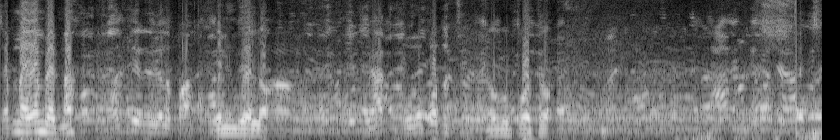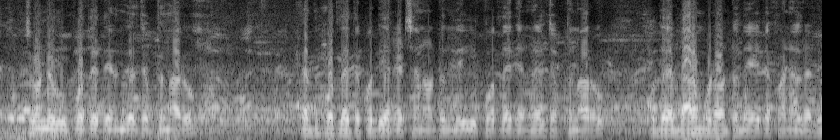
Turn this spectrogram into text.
చెప్పనా ఏం పెట్టినా? ఎనిమిది వేలప్ప ఎనిమిది వేలు ఒక చూడండి ఒక అయితే ఎనిమిది వేలు చెప్తున్నారు. పెద్ద పోతలు అయితే కొద్దిగా రేట్స్ అయినా ఉంటుంది. ఈ పోతలు అయితే ఎనిమిది వేలు చెప్తున్నారు. కొద్దిగా బేరం కూడా ఉంటుంది. అయితే ఫైనల్ రేట్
